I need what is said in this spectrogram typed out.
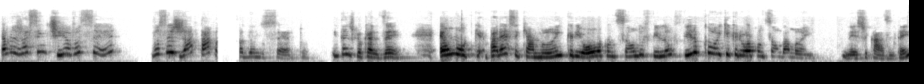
Ela já sentia você. Você já estava dando certo. Entende o que eu quero dizer? É um, parece que a mãe criou a condição do filho, não o filho que criou a condição da mãe, neste caso, entende?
